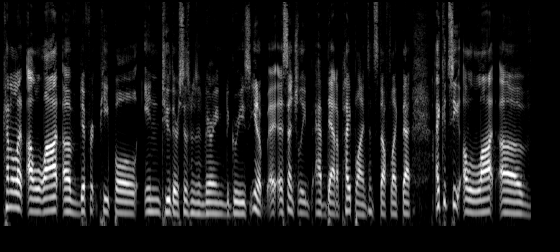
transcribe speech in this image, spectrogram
kind of let a lot of different people into their systems in varying degrees, you know, essentially have data pipelines and stuff like that. I could see a lot of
